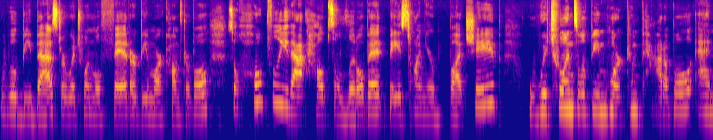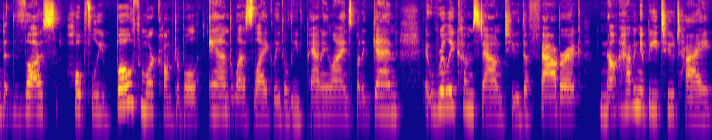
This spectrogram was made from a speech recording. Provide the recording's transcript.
will be best or which one will fit or be more comfortable. So hopefully that helps a little bit based on your butt shape which ones will be more compatible and thus hopefully both more comfortable and less likely to leave panty lines. But again, it really comes down to the fabric, not having it be too tight,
